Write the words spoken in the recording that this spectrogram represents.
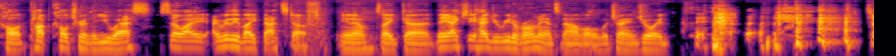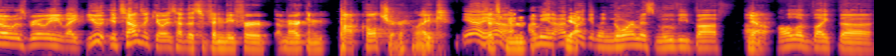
called Pop Culture in the US. So I, I really like that stuff. You know, it's like uh, they actually had you read a romance novel, which I enjoyed. so it was really like you it sounds like you always had this affinity for american pop culture like yeah yeah kind of, i mean i'm yeah. like an enormous movie buff yeah. Uh, all of like the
